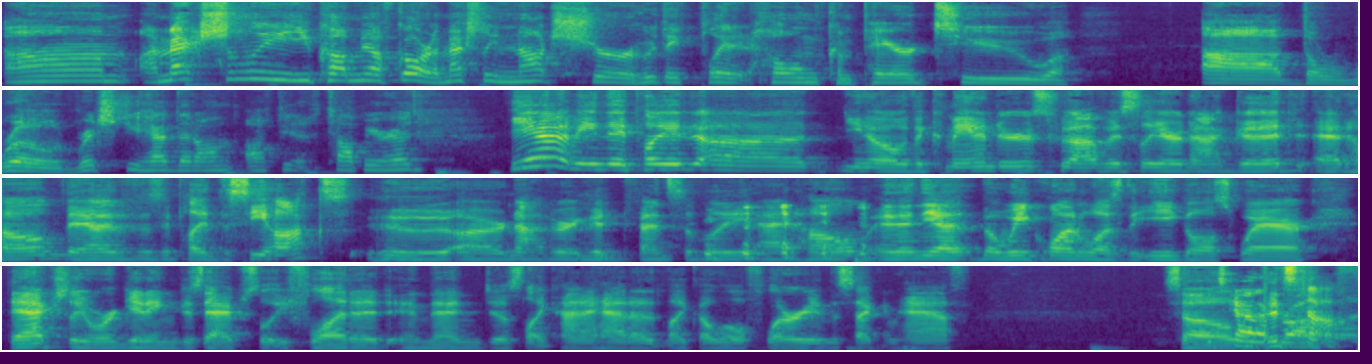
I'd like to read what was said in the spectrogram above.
Um, I'm actually you caught me off guard. I'm actually not sure who they've played at home compared to uh the road. Rich, do you have that on off the top of your head? Yeah, I mean they played uh, you know, the Commanders who obviously are not good at home. They obviously played the Seahawks who are not very good defensively at home. And then yeah, the week one was the Eagles where they actually were getting just absolutely flooded and then just like kind of had a like a little flurry in the second half. So it's, it's tough.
